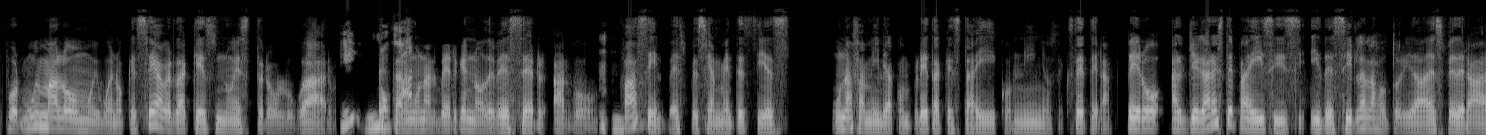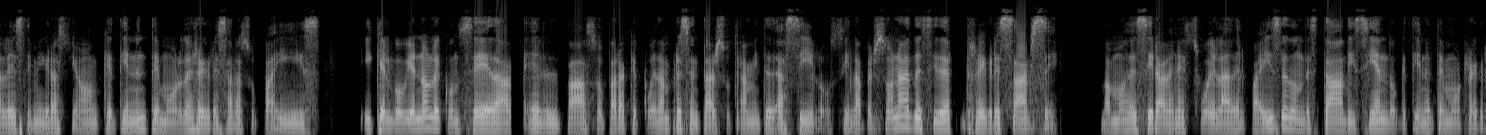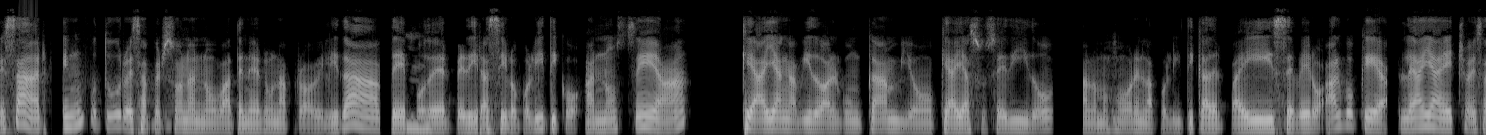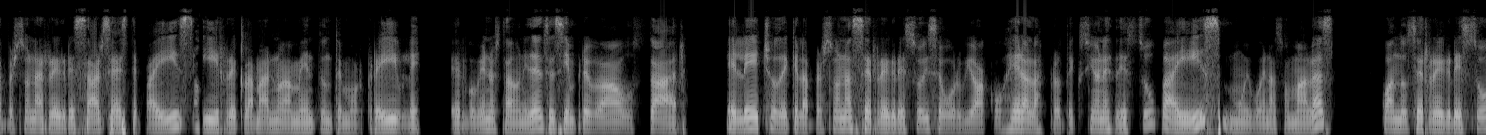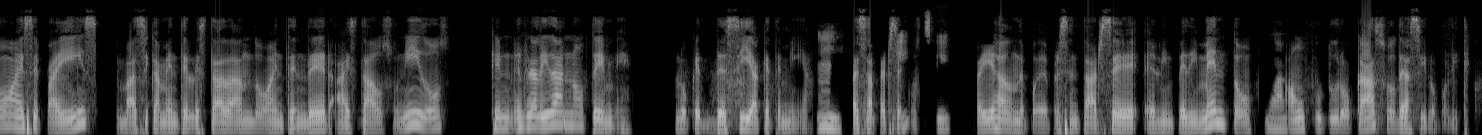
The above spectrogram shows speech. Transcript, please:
por muy malo o muy bueno que sea, ¿verdad? Que es nuestro lugar. Estar en un albergue no debe ser algo fácil, especialmente si es una familia completa que está ahí con niños, etcétera. Pero al llegar a este país y, decirle a las autoridades federales de inmigración que tienen temor de regresar a su país y que el gobierno le conceda el paso para que puedan presentar su trámite de asilo, si la persona decide regresarse, vamos a decir a Venezuela, del país de donde está diciendo que tiene temor regresar, en un futuro esa persona no va a tener una probabilidad de poder pedir asilo político, a no ser que hayan habido algún cambio que haya sucedido, a lo mejor en la política del país, severo, algo que le haya hecho a esa persona regresarse a este país y reclamar nuevamente un temor creíble. El gobierno estadounidense siempre va a usar el hecho de que la persona se regresó y se volvió a acoger a las protecciones de su país, muy buenas o malas, cuando se regresó a ese país, básicamente le está dando a entender a Estados Unidos que en realidad no teme, lo que decía que temía, mm, esa persecución. Ahí es a donde puede presentarse el impedimento a un futuro caso de asilo político.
